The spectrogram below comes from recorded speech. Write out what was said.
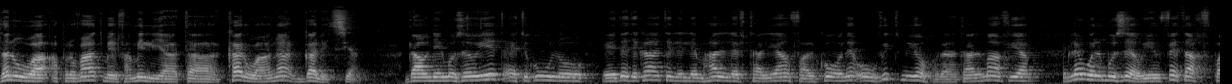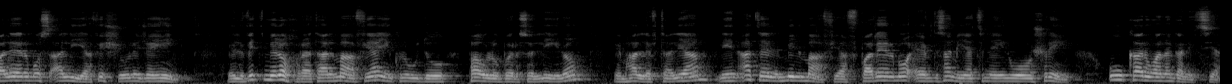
Dan huwa approvat mill-familja ta' Caruana Galizia. Dawn il-mużewijiet qed ikunu dedikati lill-Imħallef Taljan Falcone u vittmi oħra tal-mafja, bl-ewwel mużew jinfetaħ f'Palermo Sqallija fix-xhur li ġejjin. Il-vittmi l-oħra tal-mafja jinkludu Paolo Borsellino, Imħallef Taljan li nqatel mill-mafja f'Palermo 1922, u Caruana Galizia,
